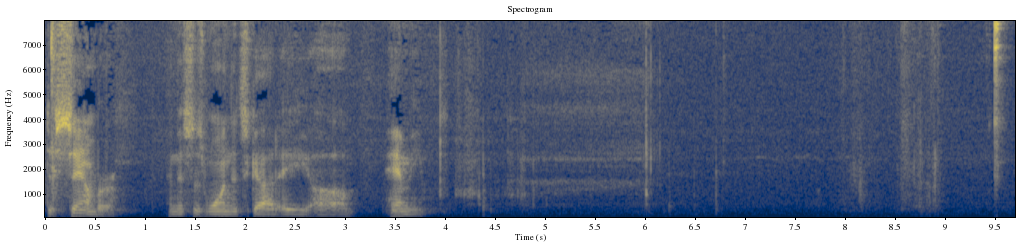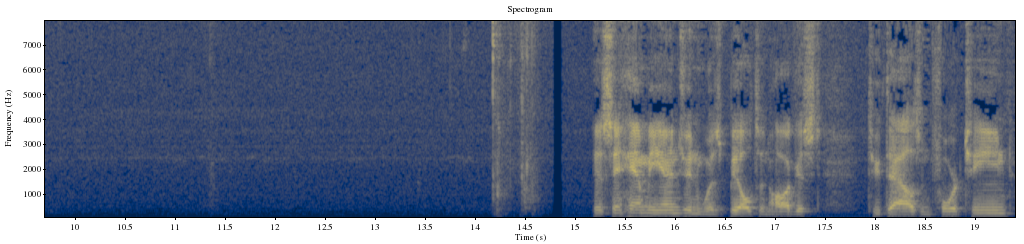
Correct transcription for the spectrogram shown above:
December. And this is one that's got a uh, Hemi. This Hemi engine was built in August 2014. It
